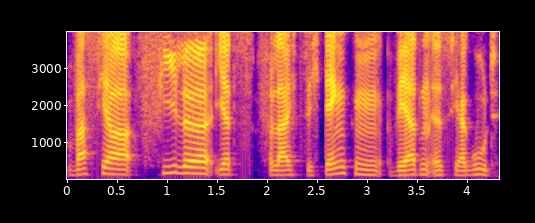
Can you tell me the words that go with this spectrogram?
was ja viele jetzt vielleicht sich denken werden, ist ja gut,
